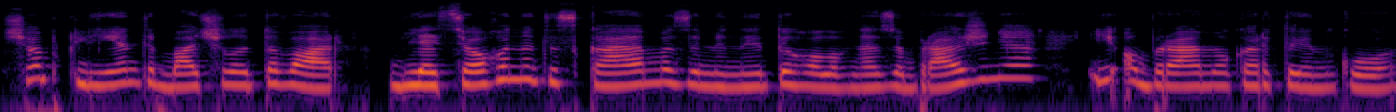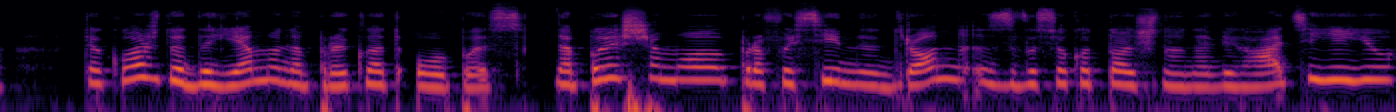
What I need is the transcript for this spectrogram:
щоб клієнти бачили товар. Для цього натискаємо Замінити головне зображення і обираємо картинку. Також додаємо, наприклад, опис. Напишемо професійний дрон з високоточною навігацією,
